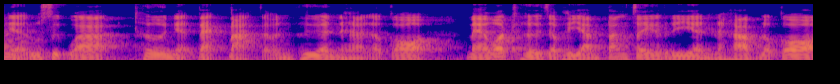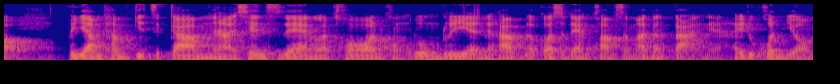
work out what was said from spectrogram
เนี่ยรู้สึกว่าเธอเนี่ยแตกต่างจากเพื่อนๆนะฮะแล้วก็แม้ว่าเธอจะพยายามตั้งใจเรียนนะครับ แล้วก็ พยายามทำกิจกรรมนะฮะ เช่นแสดงละครของโรงเรียนนะครับ แล้วก็แสดงความสามารถต่างๆเนี่ยให้ทุกคนยอม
